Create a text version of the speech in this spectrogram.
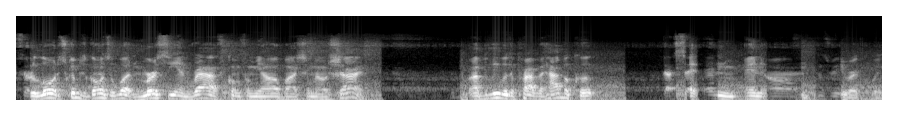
So the Lord, the scriptures going to what? Mercy and wrath come from Yahweh Bashem Shai. I believe with the prophet Habakkuk that said in, in um, let's read it right quick.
